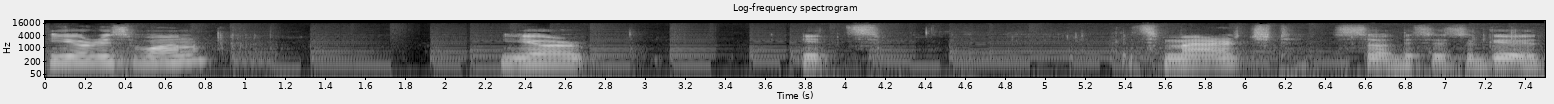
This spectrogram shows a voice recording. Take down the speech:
Here is one here it's it's merged so this is good.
